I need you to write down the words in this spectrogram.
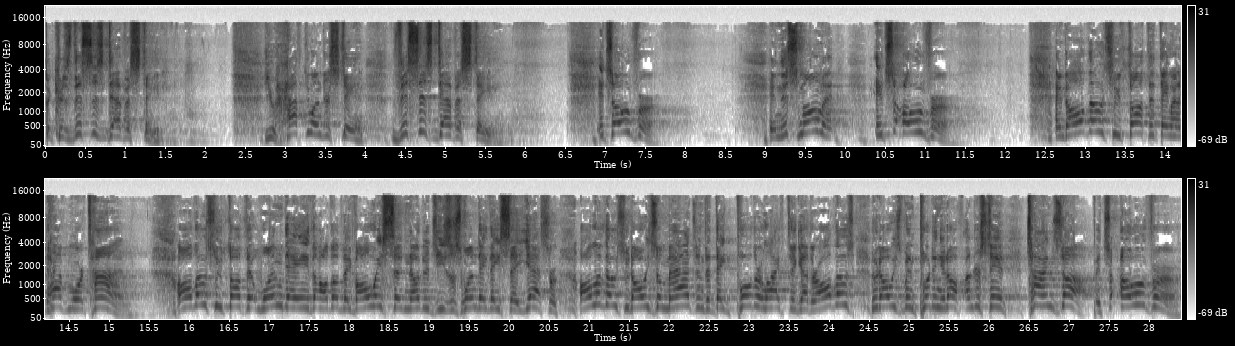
Because this is devastating. You have to understand, this is devastating. It's over. In this moment, it's over. And all those who thought that they would have more time, all those who thought that one day, although they've always said no to Jesus, one day they say yes, or all of those who'd always imagined that they'd pull their life together, all those who'd always been putting it off, understand time's up. It's over.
